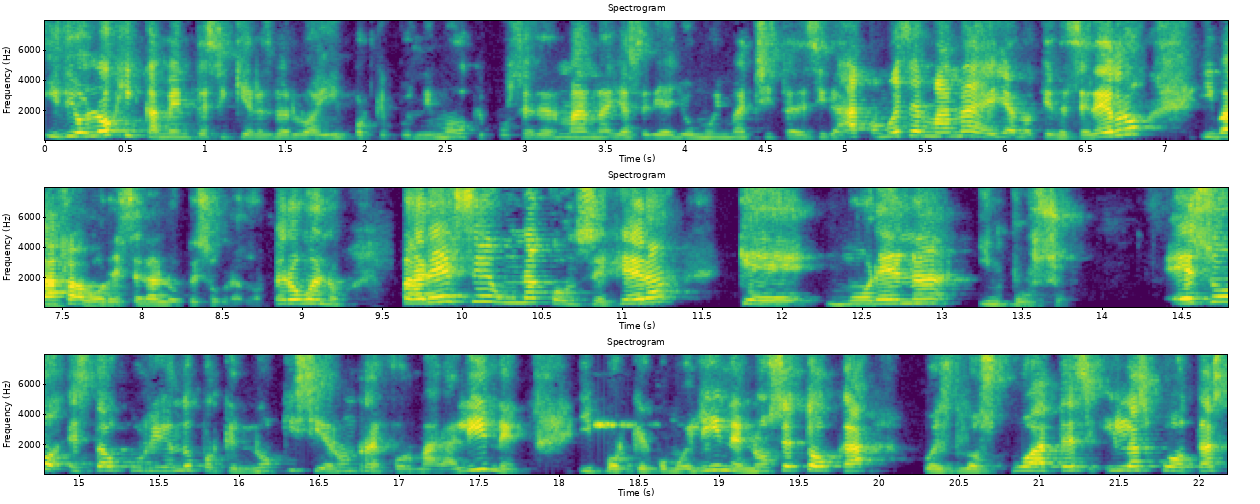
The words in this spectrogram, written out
ideológicamente, si quieres verlo ahí, porque pues ni modo que por ser hermana ya sería yo muy machista decir, ah, como es hermana, ella no tiene cerebro y va a favorecer a López Obrador. Pero bueno, parece una consejera que Morena impuso. Eso está ocurriendo porque no quisieron reformar al INE y porque como el INE no se toca, pues los cuates y las cuotas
